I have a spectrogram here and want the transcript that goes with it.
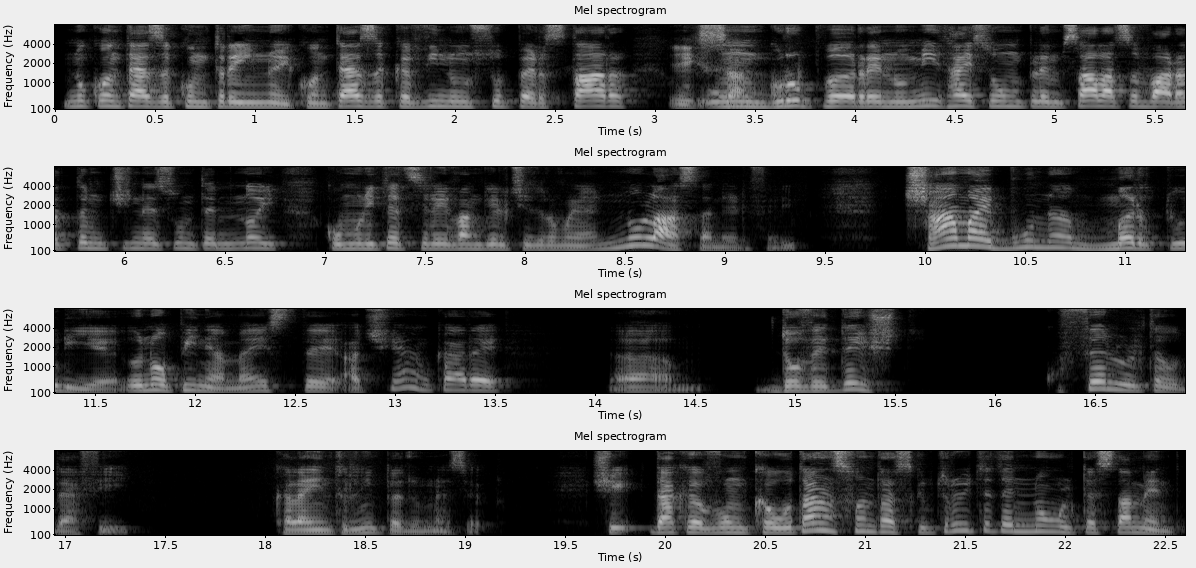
nu contează cum trăim noi, contează că vine un superstar, Exact. un grup uh, renumit, hai să umplem sala să vă arătăm cine suntem noi, comunitățile evanghelice din România. Nu la asta ne referim. Cea mai bună mărturie, în opinia mea, este aceea în care uh, dovedești cu felul tău de a fi că l-ai întâlnit pe Dumnezeu. Și dacă vom căuta în Sfânta Scriptură, uite-te în Noul Testament.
